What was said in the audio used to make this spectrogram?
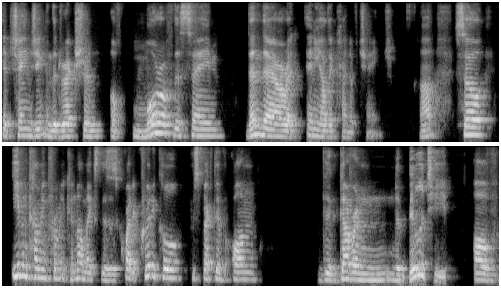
at changing in the direction of more of the same than they are at any other kind of change. Uh, so even coming from economics, this is quite a critical perspective on the governability of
